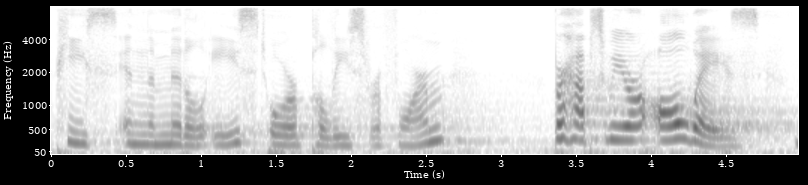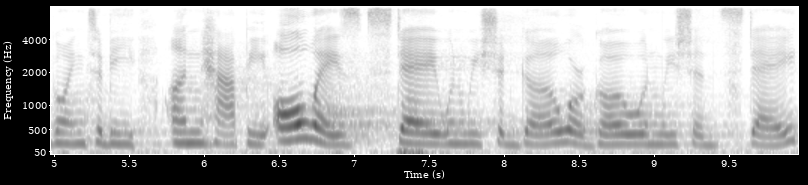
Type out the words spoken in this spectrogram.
peace in the Middle East or police reform. Perhaps we are always going to be unhappy, always stay when we should go or go when we should stay,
